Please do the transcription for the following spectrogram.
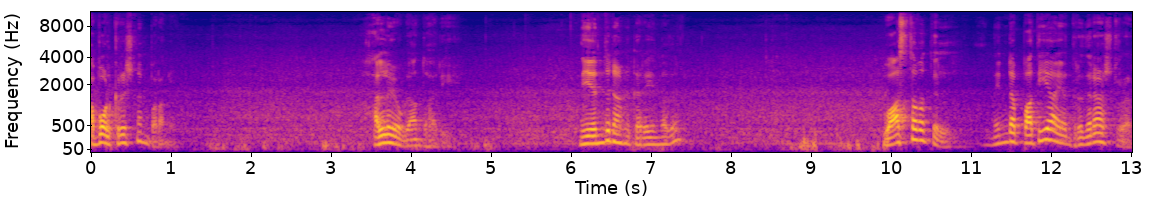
അപ്പോൾ കൃഷ്ണൻ പറഞ്ഞു അല്ലയോ ഗാന്ധാരി നീ എന്തിനാണ് കരയുന്നത്? വാസ്തവത്തിൽ നിന്റെ പതിയായ ധൃതരാഷ്ട്രർ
